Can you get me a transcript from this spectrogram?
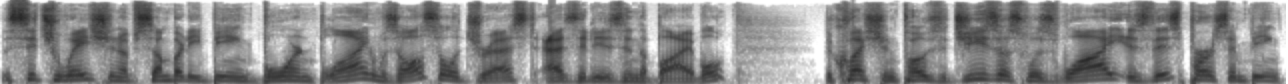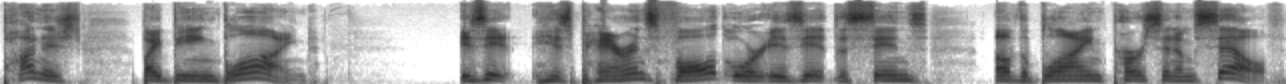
The situation of somebody being born blind was also addressed as it is in the Bible. The question posed to Jesus was why is this person being punished by being blind? Is it his parents' fault or is it the sins of the blind person himself?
